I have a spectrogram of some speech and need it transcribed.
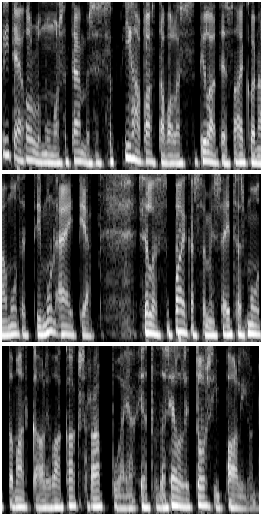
itse ollut muun muassa tämmöisessä ihan vastaavallisessa tilanteessa aikoinaan muutettiin mun äitiä sellaisessa paikassa, missä itse asiassa muuttomatka oli vain kaksi rappua ja, ja tota, siellä oli tosi paljon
